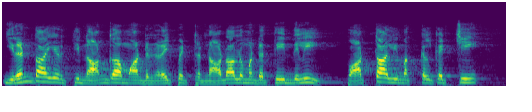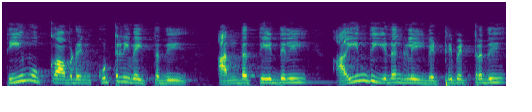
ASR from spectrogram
இரண்டாயிரத்தி நான்காம் ஆண்டு நடைபெற்ற நாடாளுமன்ற தேர்தலில் பாட்டாளி மக்கள் கட்சி திமுகவுடன் கூட்டணி வைத்தது. அந்த தேர்தலில் ஐந்து இடங்களில் வெற்றி பெற்றது.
